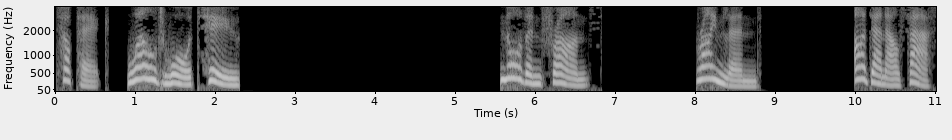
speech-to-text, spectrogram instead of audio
Topic: World War II. Northern France, Rhineland, Ardennes-Alsace,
